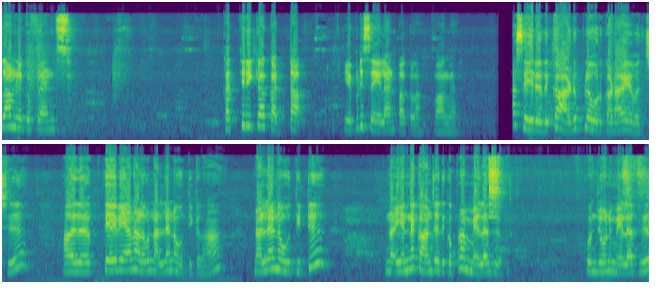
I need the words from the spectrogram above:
அஸ்லாம்லேக்கம் ஃப்ரெண்ட்ஸ் கத்திரிக்காய் கட்டா. எப்படி செய்யலான்னு பார்க்கலாம். வாங்க. செய்கிறதுக்கு அடுப்பில் ஒரு கடாயை வச்சு அதில் தேவையான அளவு நல்லெண்ணெய் ஊற்றிக்கலாம் நல்லெண்ணெய் ஊற்றிட்டு எண்ணெய் காஞ்சதுக்கப்புறம் மிளகு. கொஞ்சோண்டு மிளகு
